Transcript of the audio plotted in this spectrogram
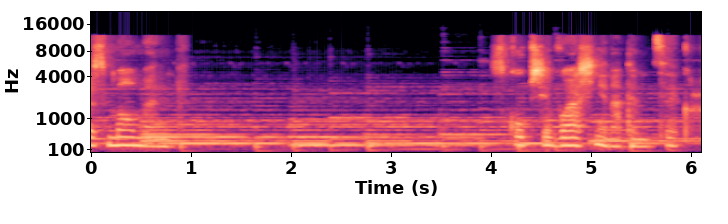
Przez moment skup się właśnie na tym cyklu.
